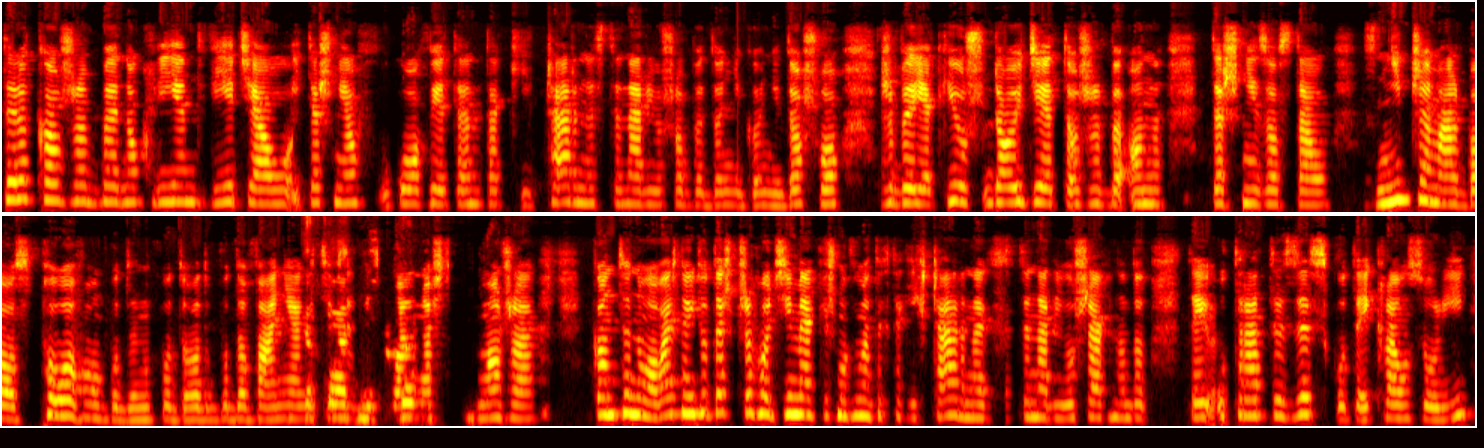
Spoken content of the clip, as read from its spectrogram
tylko żeby no klient wiedział i też miał w głowie ten taki czarny scenariusz, aby do niego nie doszło, żeby jak już dojdzie, to żeby on też nie został z niczym albo z połową budynku do odbudowania, Dokładnie. gdzie ta działalność może kontynuować. No i tu też przechodzimy, jak już mówimy o tych takich czarnych scenariuszach, no do tej utraty zysku, tej klauzuli.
